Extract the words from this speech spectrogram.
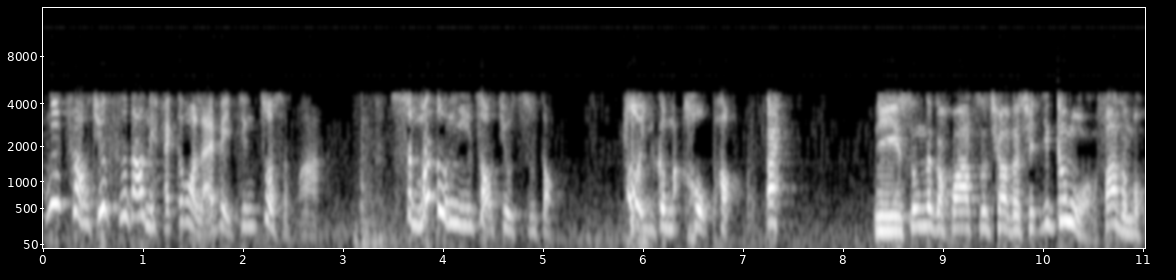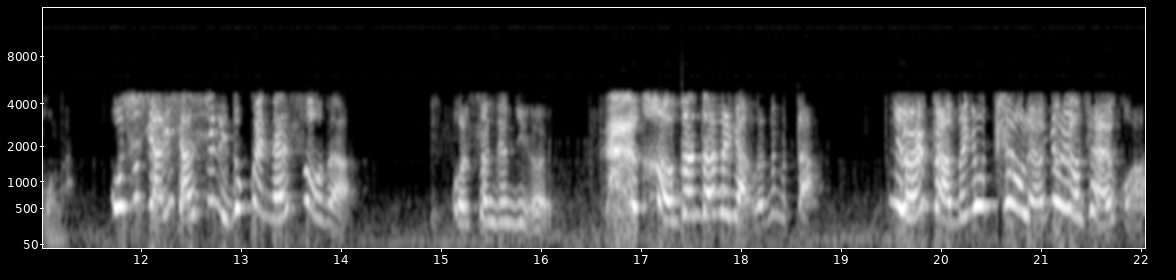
你早就知道，你还跟我来北京做什么啊？什么都你早就知道，做一个马后炮。哎，你生那个花枝俏的气，你跟我发什么火了？我是想一想，心里都怪难受的。我生个女儿，好端端的养了那么大，女儿长得又漂亮又有才华，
